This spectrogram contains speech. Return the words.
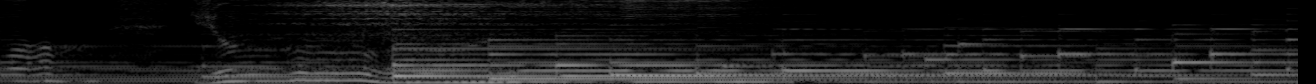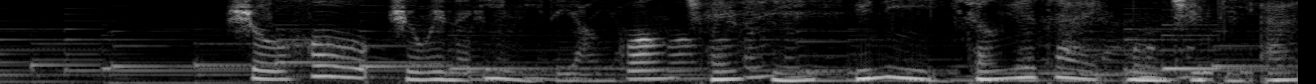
我如影。守候只为那一米的阳光，晨曦与你相约在梦之彼岸。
